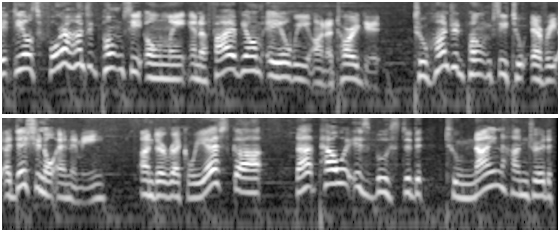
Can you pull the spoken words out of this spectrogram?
It deals 400 potency only and a 5 yalm AoE on a target, 200 potency to every additional enemy. Under Requiescat, that power is boosted to 900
